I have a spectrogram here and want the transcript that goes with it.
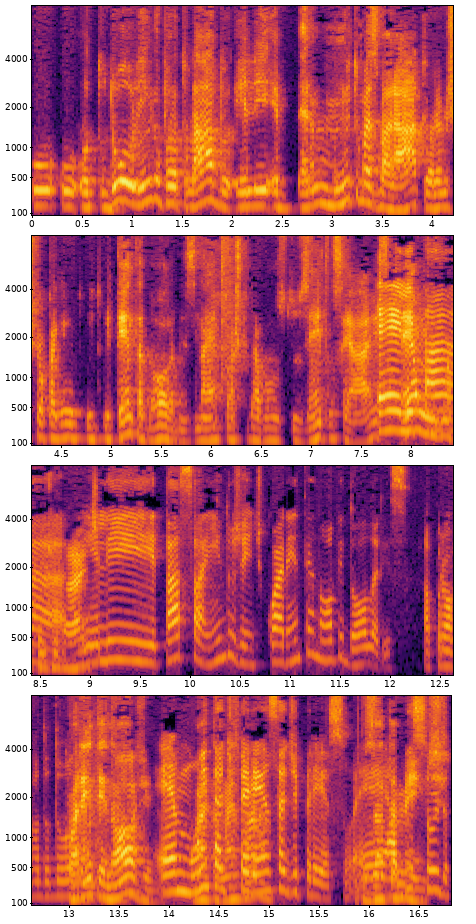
O, o, o, Duolingo, por outro lado, ele era muito mais barato. Eu lembro que eu paguei 80 dólares, na época acho que dava uns 200 reais. É, ele, é uma tá, quantidade. ele tá saindo, gente, 49 dólares a prova do Duolingo. 49? É muita ah, tá diferença de preço. É Exatamente. absurdo.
